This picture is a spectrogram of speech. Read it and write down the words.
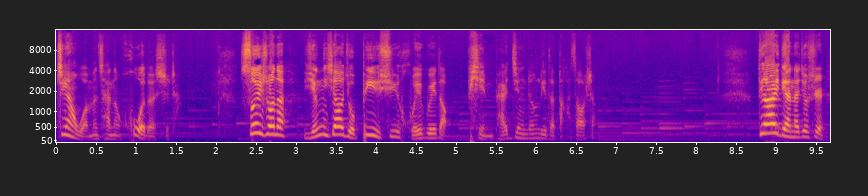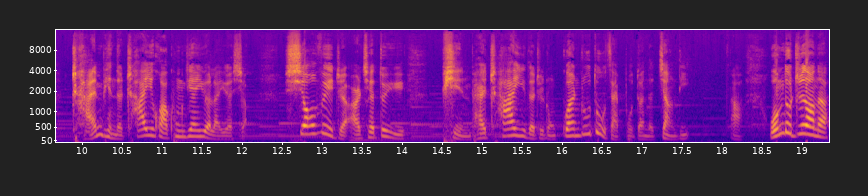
这样我们才能获得市场。所以说呢，营销就必须回归到品牌竞争力的打造上。第二一点呢，就是产品的差异化空间越来越小，消费者而且对于。品牌差异的这种关注度在不断的降低，啊，我们都知道呢，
